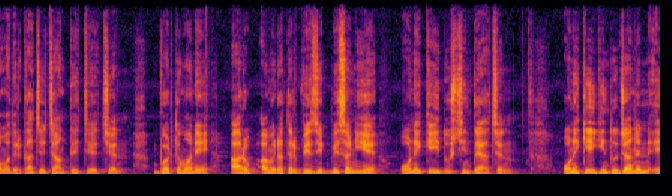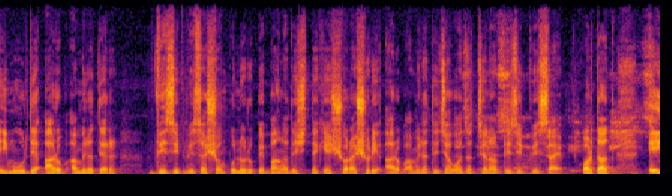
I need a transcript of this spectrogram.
আমাদের কাছে জানতে চেয়েছেন। বর্তমানে আরব আমিরাতের ভিজিট ভিসা নিয়ে অনেকেই দুশ্চিন্তায় আছেন। অনেকেই কিন্তু জানেন এই মুহূর্তে আরব আমিরাতের ভিজিট ভিসা সম্পূর্ণরূপে বাংলাদেশ থেকে সরাসরি আরব আমিরাতে যাওয়া যাচ্ছে না ভিজিট ভিসায়। অর্থাৎ এই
